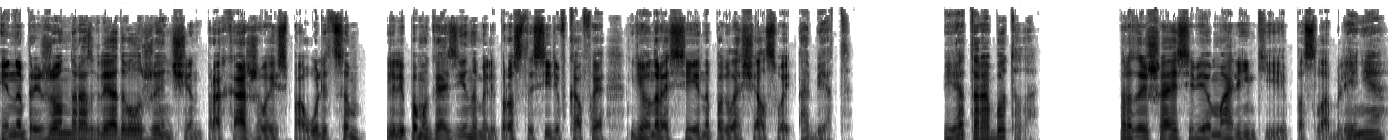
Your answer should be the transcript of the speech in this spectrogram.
и напряженно разглядывал женщин, прохаживаясь по улицам или по магазинам, или просто сидя в кафе, где он рассеянно поглощал свой обед. И это работало. Разрешая себе маленькие послабления,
